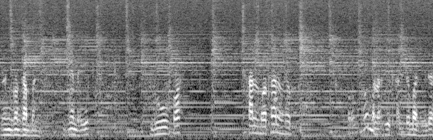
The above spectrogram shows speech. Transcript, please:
เรื่องก่อนครับมันยังไงดูก่อนท่านบ่ท่านครับโอ้มันอาจจะท่านจะบัดนี้เด้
